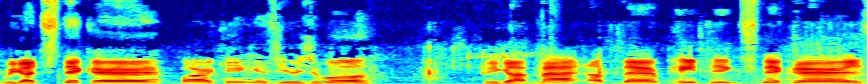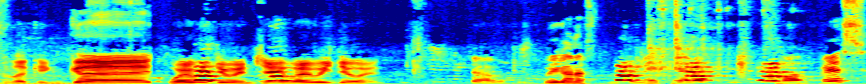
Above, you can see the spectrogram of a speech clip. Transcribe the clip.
we got Snicker barking as usual. We got Matt up there painting Snickers, looking good. What are we doing, Jay? What are we doing? So we're gonna make here a small face.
